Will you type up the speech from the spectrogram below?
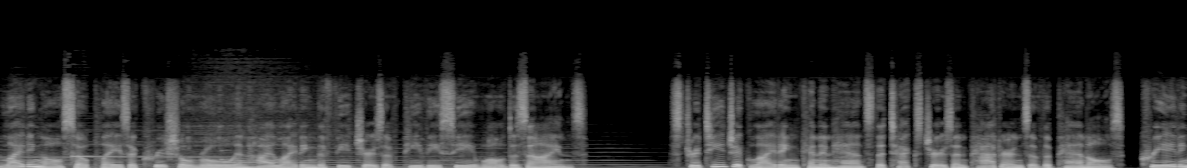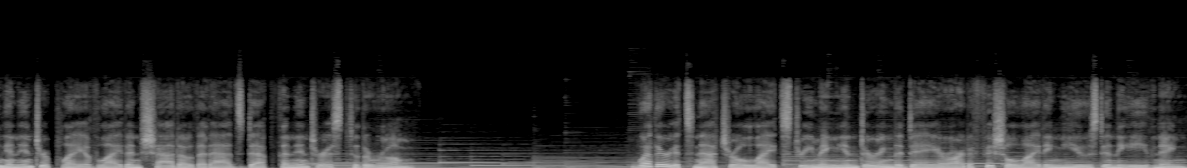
Lighting also plays a crucial role in highlighting the features of PVC wall designs. Strategic lighting can enhance the textures and patterns of the panels, creating an interplay of light and shadow that adds depth and interest to the room. Whether it's natural light streaming in during the day or artificial lighting used in the evening,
